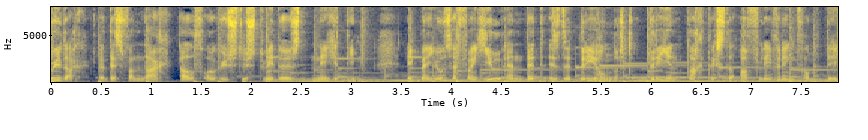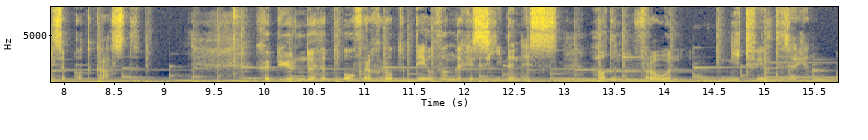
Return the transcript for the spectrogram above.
Goeiedag, het is vandaag 11 augustus 2019. Ik ben Jozef van Giel en dit is de 383ste aflevering van deze podcast. Gedurende het overgrote deel van de geschiedenis hadden vrouwen niet veel te zeggen.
